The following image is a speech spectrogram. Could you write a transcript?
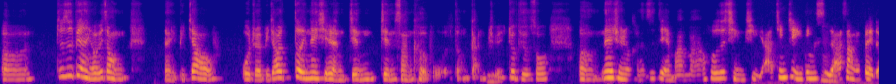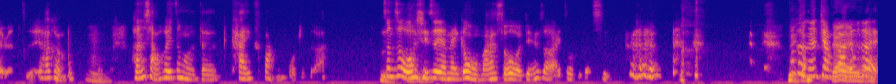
呃，就是变成有一种，诶比较，我觉得比较对那些人尖尖酸刻薄的这种感觉。就比如说，嗯，那群人可能是自己的妈妈或者是亲戚啊，亲戚一定是啊，上一辈的人之类，他可能不，嗯，很少会这么的开放。我觉得啊，甚至我其实也没跟我妈说，我今天是要来做这个事。不可能讲吧，对不对？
